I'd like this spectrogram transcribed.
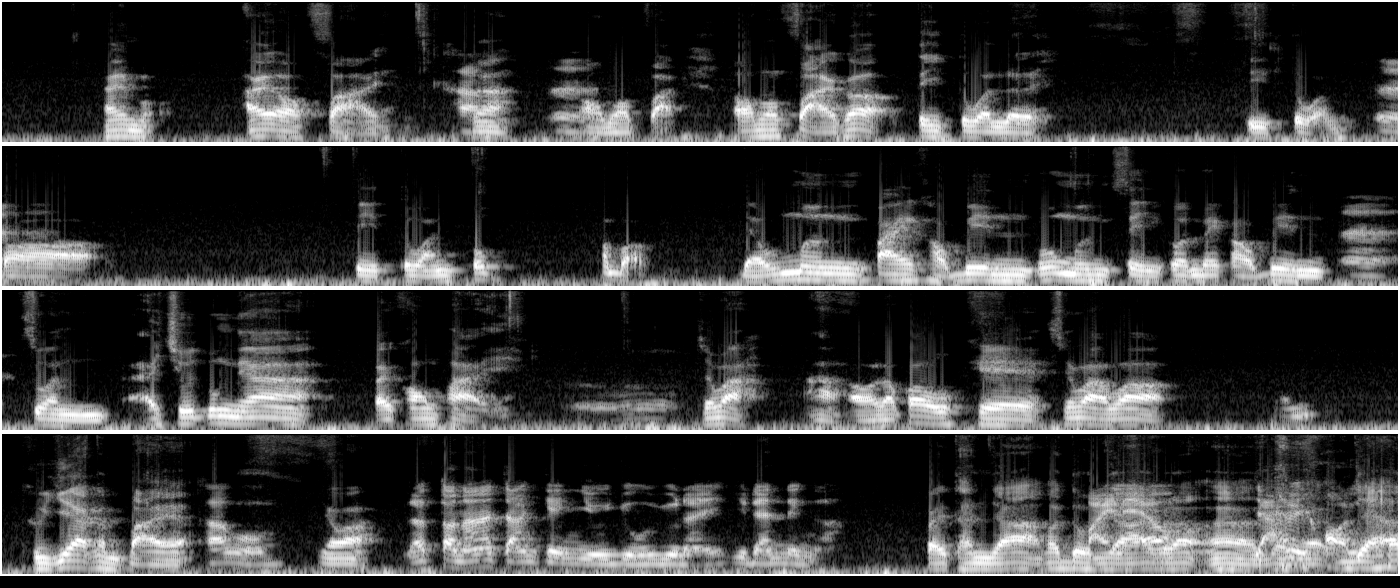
ำให้ให้ออกฝ่ายครับนะอ่า ออกมาฝ่ายออกมาฝ่ายก็ตีตวนเลย ตีตวนอ่า พอ ตีตวนปุ๊บเขาบอก เดี๋ยวมึงไปเขาบิน พวกมึงสี่คนไปเขาบิน อ่าส่วนไอชุดพวกเนี้ยไปคลองไผ่อ๋อใช่ป่ะอ่าเอาแล้วก็โอเคใช่ป่ะว่ามันคือแยกกันไปอะครับผม ใช่ป่ะแล้วตอนนั้นอาจารย์เก่งอยู่อยู่อยู่ไหนอยู่แดนหนึ่งเหรอะ ไปธัญญาก็โดนไปย้ายแล้วแล้วอ่าย้ายไปก่อน ย้าย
